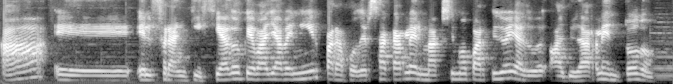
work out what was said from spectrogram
a el franquiciado que vaya a venir para poder sacarle el máximo partido y ayudarle en todo.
